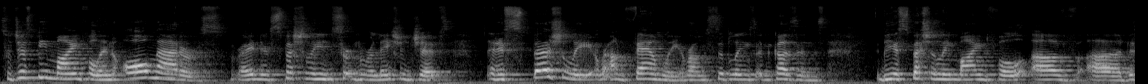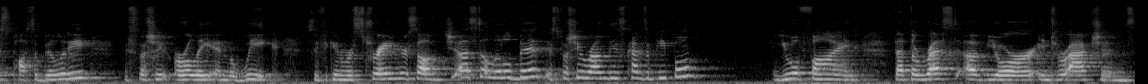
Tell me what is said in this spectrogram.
So just be mindful in all matters, right? And especially in certain relationships, and especially around family, around siblings and cousins. Be especially mindful of uh, this possibility, especially early in the week. So if you can restrain yourself just a little bit, especially around these kinds of people, you will find that the rest of your interactions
